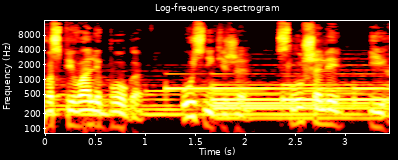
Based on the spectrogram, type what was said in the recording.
воспевали Бога. Узники же слушали их.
